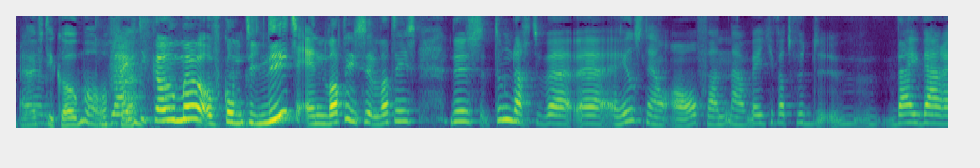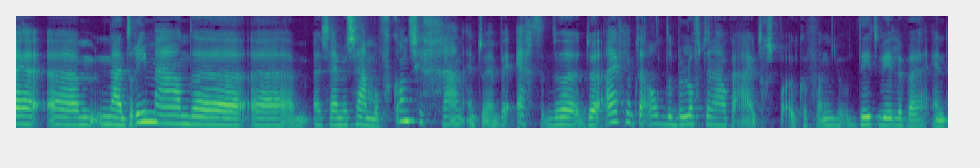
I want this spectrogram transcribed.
Blijft hij komen? Of, blijft hij komen of komt hij niet? En wat is, wat is... Dus toen dachten we heel snel al van, nou weet je wat we... Wij waren um, na drie maanden uh, zijn we samen op vakantie gegaan. En toen hebben we echt de, de, eigenlijk de, al de belofte naar elkaar uitgesproken van joh, dit willen we en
